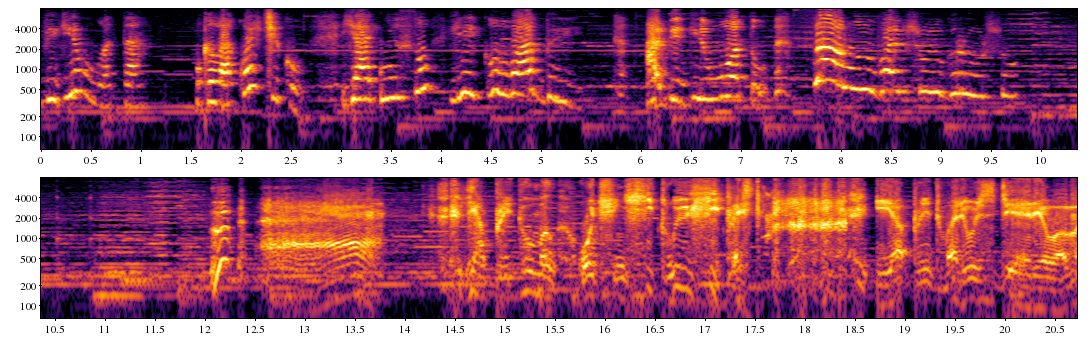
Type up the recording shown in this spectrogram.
бегемота. По колокольчику я отнесу лейку воды, а бегемоту самую большую грушу. Я придумал очень хитрую хитрость. Я притворюсь деревом.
